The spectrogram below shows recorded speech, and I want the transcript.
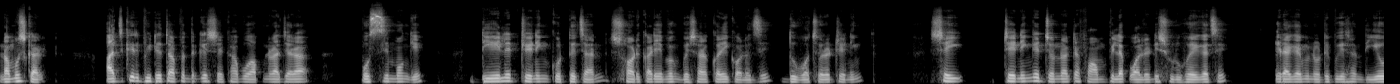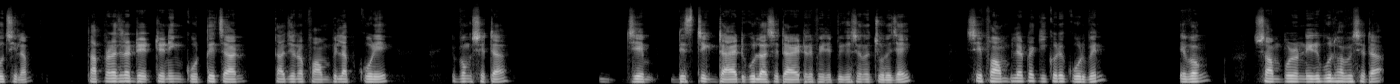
নমস্কার। আজকের ভিডিওতে আপনাদেরকে শেখাবো আপনারা যারা পশ্চিমবঙ্গে ডিএলএড ট্রেনিং করতে চান, সরকারি এবং বেসরকারি কলেজে দু বছরের ট্রেনিং সেই ট্রেনিংয়ের জন্য একটা ফর্ম ফিল আপ অলরেডি শুরু হয়ে গেছে। এর আগে আমি নোটিফিকেশান দিয়েও ছিলাম। তো আপনারা যারা ট্রেনিং করতে চান, তার জন্য ফর্ম ফিল আপ করে এবং সেটা যে ডিস্ট্রিক্ট ডায়েটগুলো আছে ডায়েটের ভেরিফিকেশনে চলে যায়, সেই ফর্ম ফিল আপটা কী করে করবেন এবং সম্পূর্ণ নির্ভুলভাবে সেটা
